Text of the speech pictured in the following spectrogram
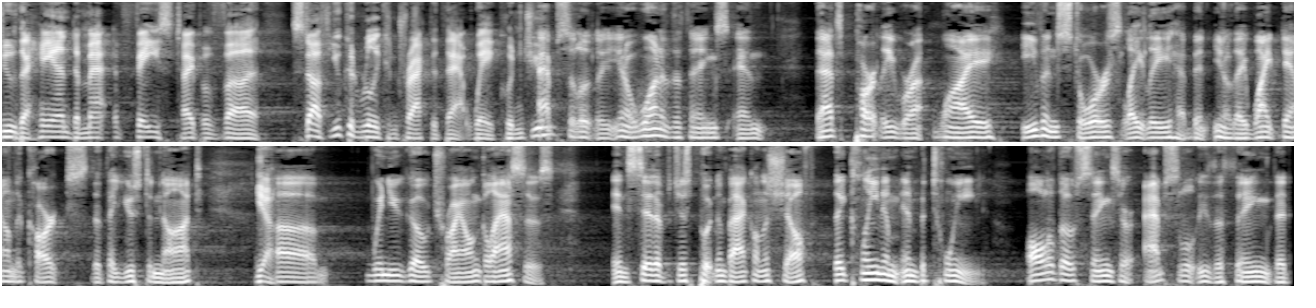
do the hand to ma- face type of uh, stuff you could really contract it that way couldn't you Absolutely. You know, one of the things, and that's partly why even stores lately have been, you know, they wipe down the carts that they used to not. yeah Um, when you go try on glasses, instead of just putting them back on the shelf, they clean them in between. All of those things are absolutely the thing that,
